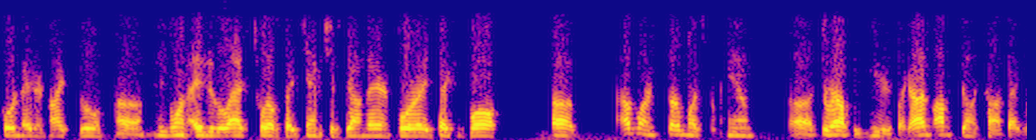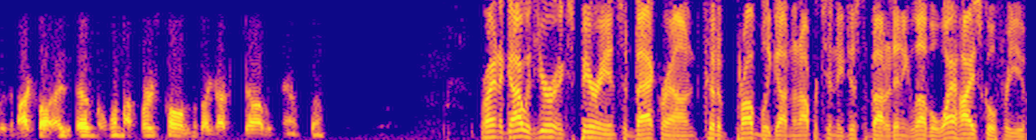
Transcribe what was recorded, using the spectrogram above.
coordinator in high school. Uh, he's won eight of the last 12 state championships down there in 4A Texas ball. Uh, I've learned so much from him uh, throughout the years. Like I'm, I'm still in contact with him. I call one of my first calls was I got the job with him. So Ryan, a guy with your experience and background could have probably gotten an opportunity just about at any level. Why high school for you?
